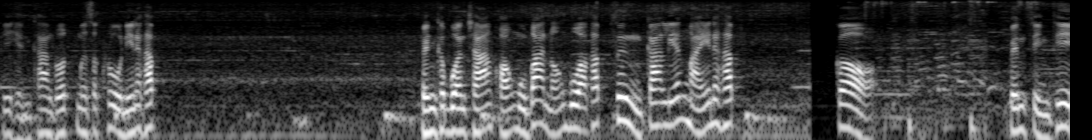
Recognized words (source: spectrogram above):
ที่เห็นข้างรถเมื่อสักครู่นี้นะครับ เป็นขบวนช้างของหมู่บ้านหนองบัวครับ ซึ่งการเลี้ยงไหมนะครับ ก็เป็นสิ่งที่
